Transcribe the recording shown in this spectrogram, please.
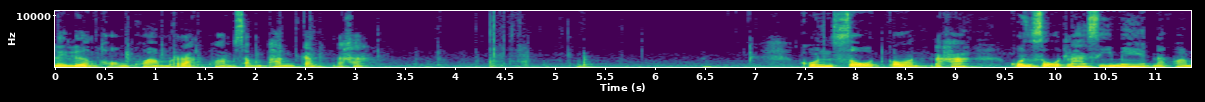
ในเรื่องของความรักความสัมพันธ์กันนะคะ คนโสดก่อนนะคะ คนโสดราศีเมษนะความ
